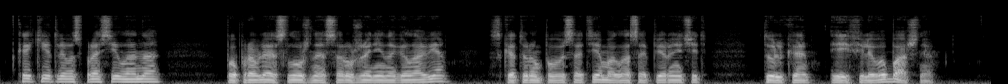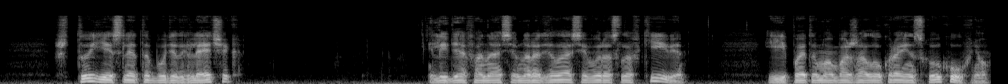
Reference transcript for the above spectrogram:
— кокетливо спросила она, поправляя сложное сооружение на голове, с которым по высоте могла соперничать только Эйфелева башня. «Что, если это будет Глечик?» Лидия Афанасьевна родилась и выросла в Киеве, и поэтому обожала украинскую кухню.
